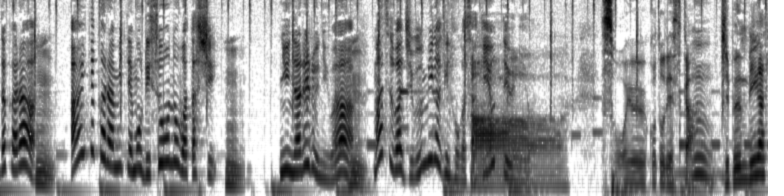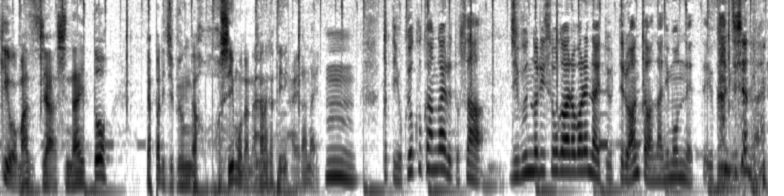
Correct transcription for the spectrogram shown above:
だから、うん。相手から見ても理想の私うん。になれるには、うん。まずは自分磨きの方が先よっていう意味よ。そういうことですか、うん。自分磨きをまずじゃあしないとやっぱり自分が欲しいものはなかなか手に入らない。うん、だってよくよく考えるとさ、自分の理想が現れないと言ってるあんたは何もんねっていう感じじゃない、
